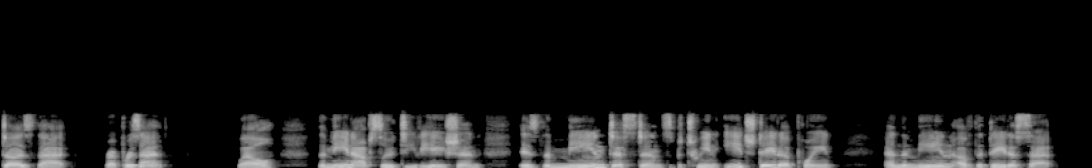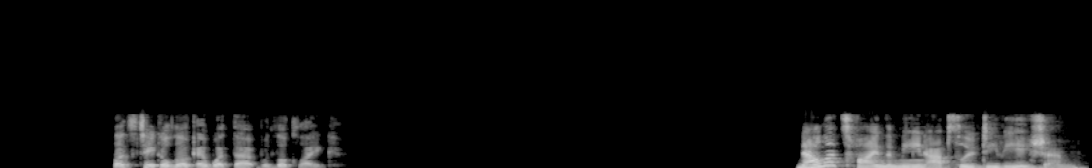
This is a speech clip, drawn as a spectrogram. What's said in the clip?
does that represent? Well, the mean absolute deviation is the mean distance between each data point and the mean of the data set. Let's take a look at what that would look like. Now let's find the mean absolute deviation.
